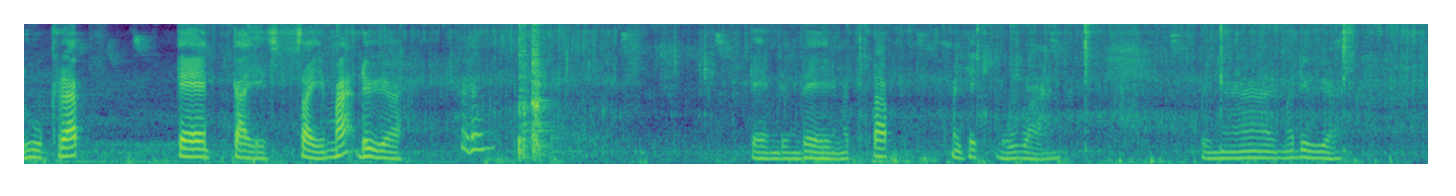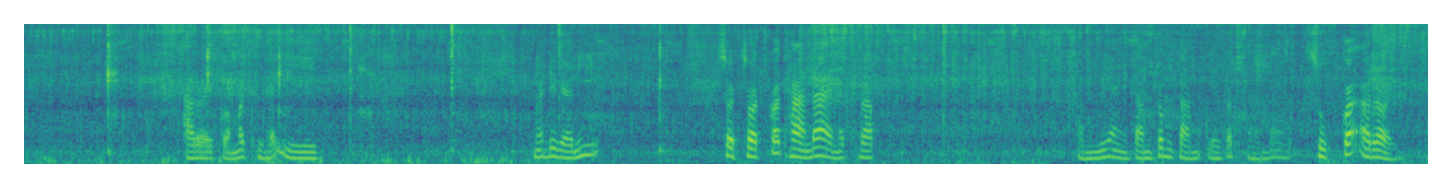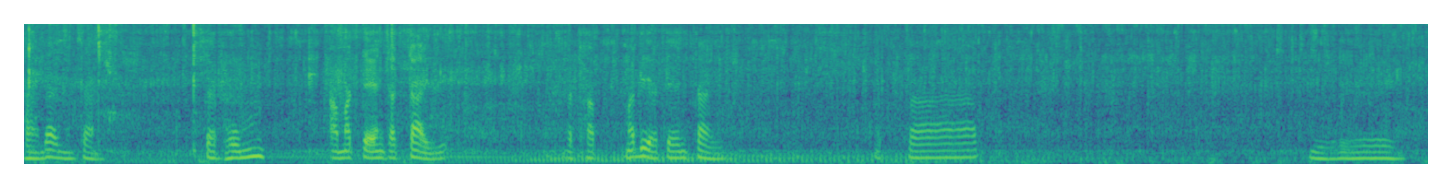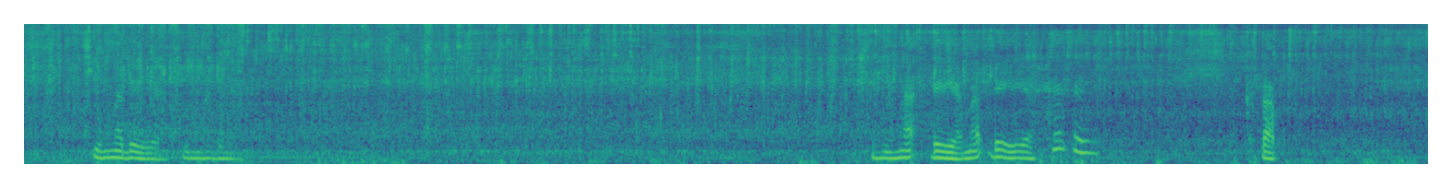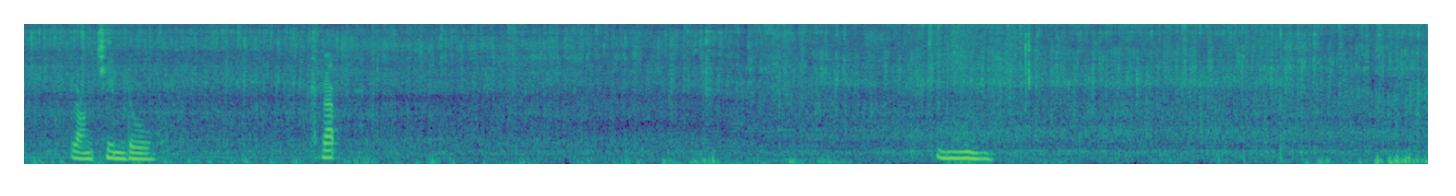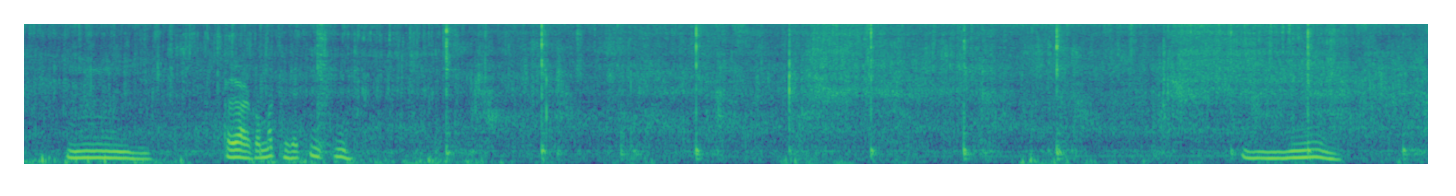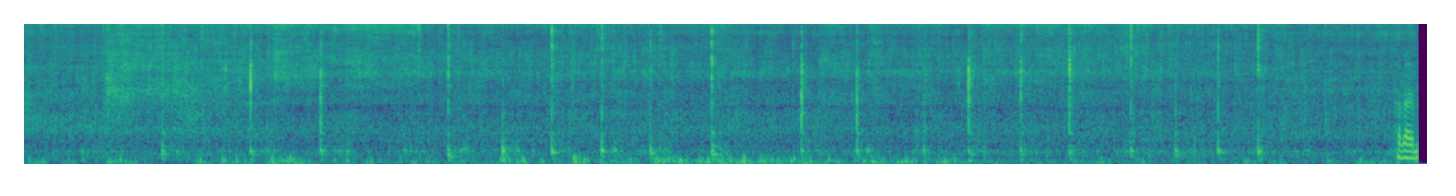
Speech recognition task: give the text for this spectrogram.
ดูครับ แกงไก่ใส่มะเดือ แกงแดงๆนะครับ ไม่ใช่เขียวหวาน เป็นไงมะเดือ อร่อยกว่ามะเขืออีก มะเดือนี่สดๆก็ทานได้นะครับทำเมี่ยงตำส้มตำอะไรก็ทานได้ สุกก็อร่อยทานได้เหมือนกัน แต่ผมเอามาแกงกับไก่นะครับมะเดือแกงไก่นะครับนี่เลยชิ้นมะเดือชิ้นมะเดือมะเดื่อมะเดื่อครับ ลองชิมดู ครับ อืมอืมอร่อยกว่ามะเขือจริงๆอืม Hello.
